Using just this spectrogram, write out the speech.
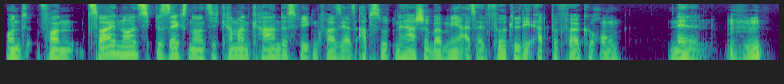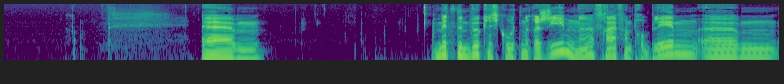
Und von 92 bis 96 kann man Khan deswegen quasi als absoluten Herrscher über mehr als ein Viertel der Erdbevölkerung nennen. Mhm. Ähm, mit einem wirklich guten Regime, ne, frei von Problemen. Ähm,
